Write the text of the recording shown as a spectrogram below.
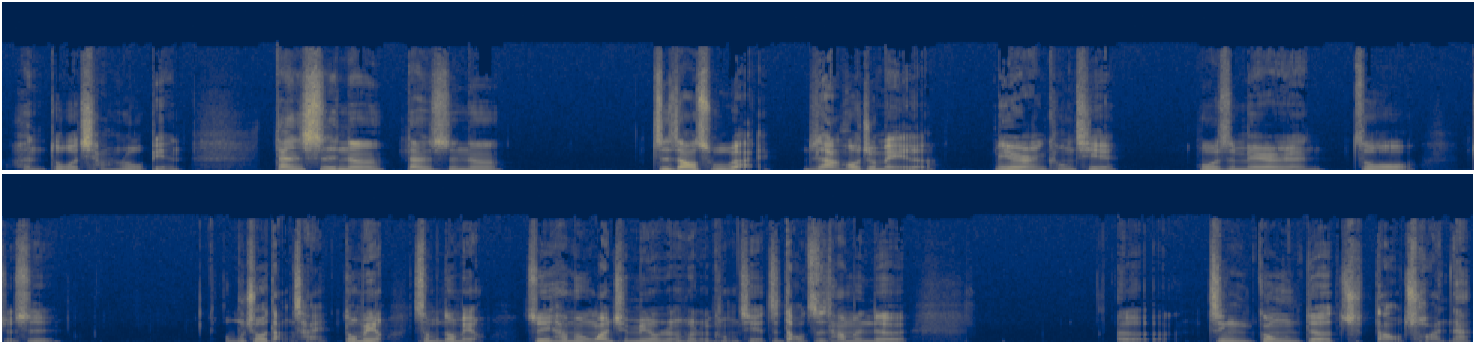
很多强弱边。但是呢，但是呢，制造出来然后就没了，没有人空切，或者是没有人做，就是无球挡拆都没有，什么都没有，所以他们完全没有任何的空切，这导致他们的呃进攻的导传啊，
